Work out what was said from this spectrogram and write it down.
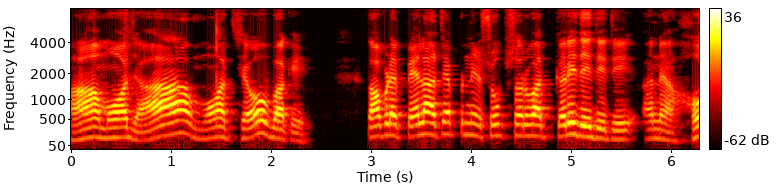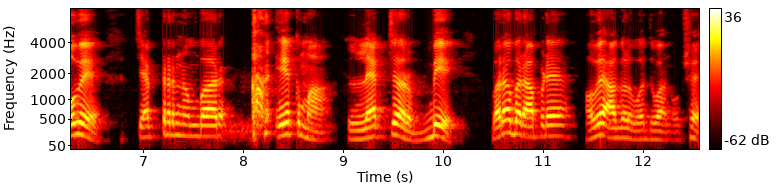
હા, મોજ હા, મોજ છે હો બાકી. તો આપણે પહેલા ચેપ્ટરની શુભ શરૂઆત કરી દીધી હતી અને હવે ચેપ્ટર નંબર એકમાં લેક્ચર બે. બરાબર આપણે હવે આગળ વધવાનું છે.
